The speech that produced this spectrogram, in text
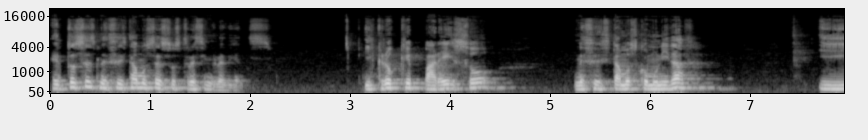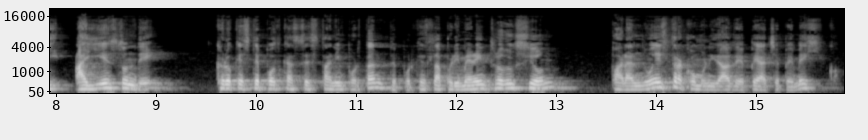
Entonces necesitamos esos tres ingredientes. Y creo que para eso necesitamos comunidad. Y ahí es donde creo que este podcast es tan importante porque es la primera introducción para nuestra comunidad de PHP México.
